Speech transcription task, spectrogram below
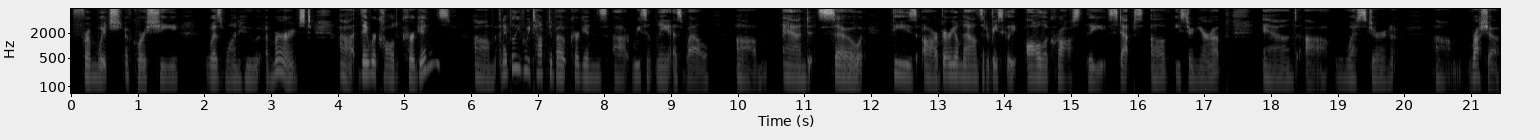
from which, of course, she was one who emerged. Uh, they were called Kurgans, um, and I believe we talked about Kurgans uh, recently as well. Um, and so these are burial mounds that are basically all across the steppes of Eastern Europe and uh, Western um, Russia.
